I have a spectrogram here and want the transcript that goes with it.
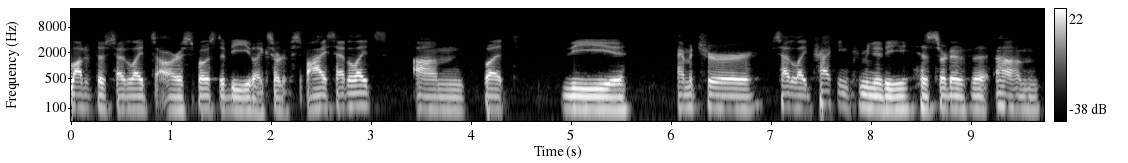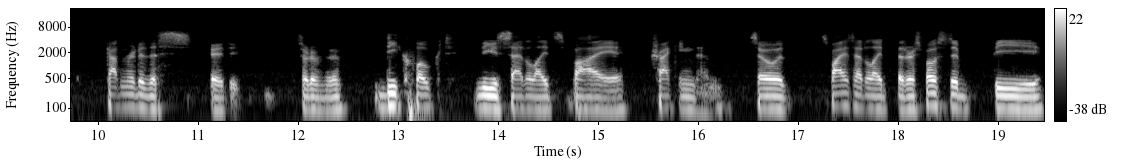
a lot of those satellites are supposed to be like sort of spy satellites. Um, but the amateur satellite tracking community has sort of uh, um, gotten rid of this, uh, sort of uh, decloaked these satellites by tracking them. So spy satellites that are supposed to be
